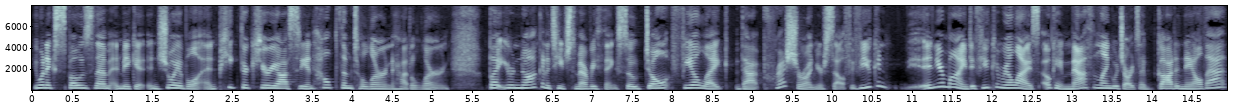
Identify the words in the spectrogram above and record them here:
You want to expose them and make it enjoyable and pique their curiosity and help them to learn how to learn. But you're not going to teach them everything. So don't feel like that pressure on yourself. If you can, in your mind, if you can realize, okay, math and language arts, I've got to nail that.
